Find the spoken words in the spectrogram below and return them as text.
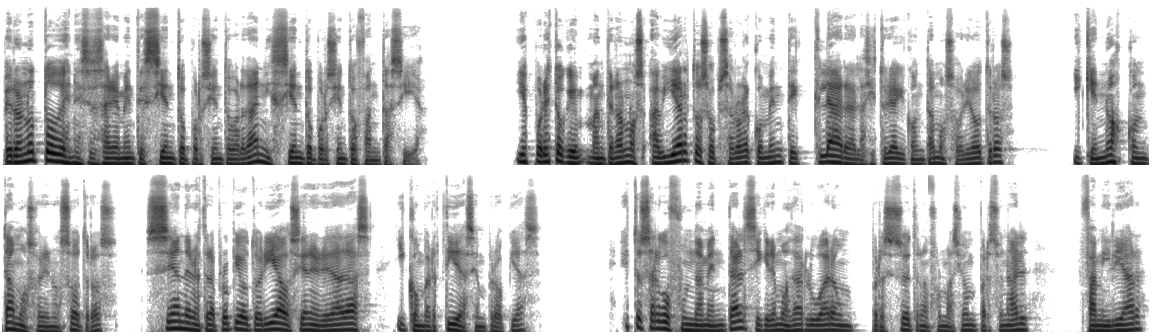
Pero no todo es necesariamente 100% verdad ni 100% fantasía. Y es por esto que mantenernos abiertos a observar con mente clara las historias que contamos sobre otros y que nos contamos sobre nosotros, sean de nuestra propia autoría o sean heredadas y convertidas en propias, esto es algo fundamental si queremos dar lugar a un proceso de transformación personal, familiar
